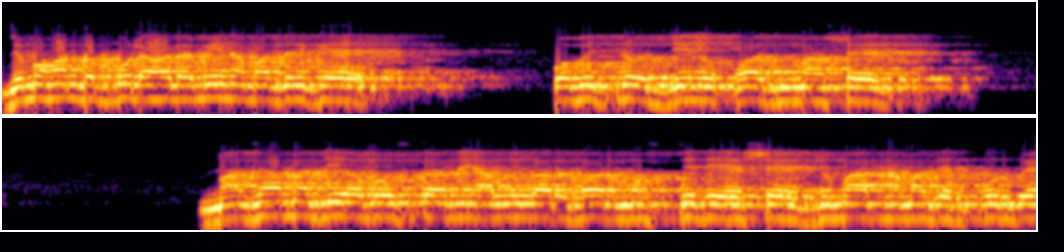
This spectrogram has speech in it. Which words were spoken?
যে মহান রব্বুল আলামিন আমাদেরকে পবিত্র জিলকদ মাসের মাঝামাঝি অবস্থানে আল্লাহর ঘর মসজিদে এসে জুমার নামাজের পূর্বে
